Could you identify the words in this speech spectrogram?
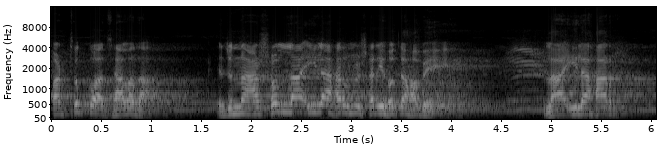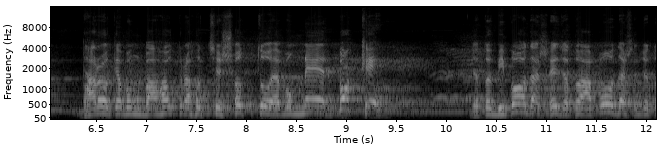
পার্থক্য আছে আলাদা। এজন্য আসল লা ইলাহার অনুসারী হতে হবে। লা ইলাহার ধারক এবং বাহকরা হচ্ছে সত্য এবং ন্যায়ের পক্ষে। যত বিপদ আসে, যত আপদ আসে, যত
